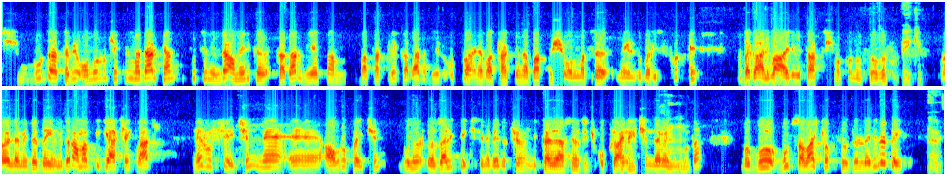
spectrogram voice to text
şimdi burada tabii onurlu çekilme derken Putin'in de Amerika kadar Vietnam bataklığı kadar bir Ukrayna bataklığına batmış olması mevzu bahis ki bu da galiba ayrı bir tartışma konusu olur. Peki. Öyle midir değil midir ama bir gerçek var. Ne Rusya için ne e, Avrupa için bunu özellikle ikisini belirtiyorum. Dikkat ederseniz hiç Ukrayna için demedim Hı hı. burada. Bu, bu, bu savaş çok sürdürülebilir değil. Evet.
